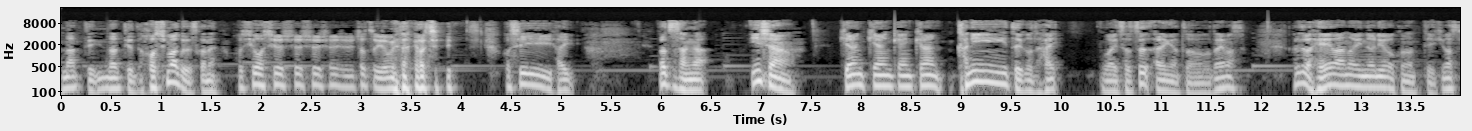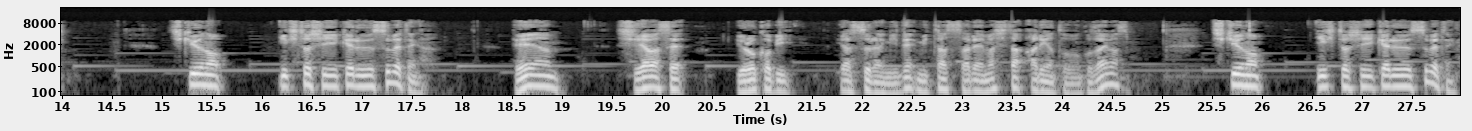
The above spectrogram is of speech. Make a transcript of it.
なんて、なんて言う星マークですかね。星、星、星、星、星、ちょっと読めない星、星、はい。トッツさんが、インシャン、キランキランキランキラン、カニーということで、はい。ご挨拶ありがとうございます。それでは平和の祈りを行っていきます。地球の生きとし生けるすべてが、平安、幸せ、喜び、安らぎで満たされました。ありがとうございます。地球の生きとし生けるすべてが、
